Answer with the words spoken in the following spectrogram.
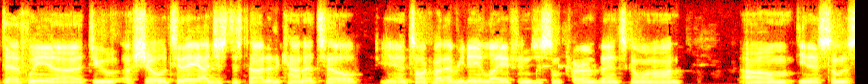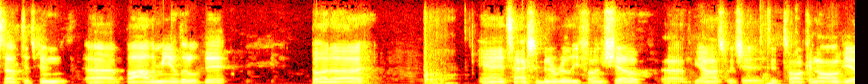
definitely uh, do a show today. I just decided to kind of tell, you know, talk about everyday life and just some current events going on. Um, you know, some of the stuff that's been uh, bothering me a little bit, but uh, yeah, it's actually been a really fun show. Uh, to be honest with you, to talking to all of you.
